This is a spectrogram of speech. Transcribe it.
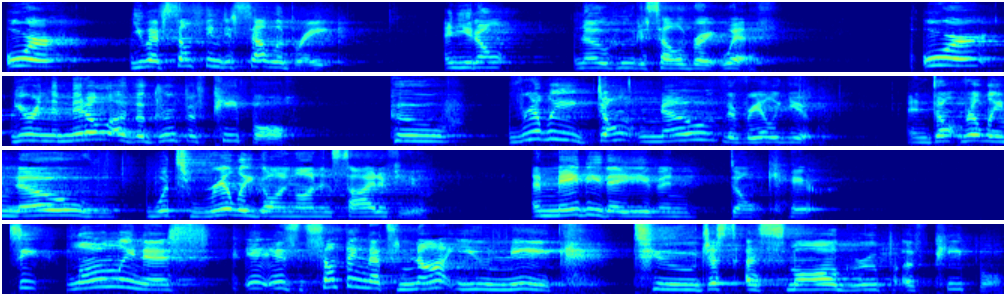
Or you have something to celebrate and you don't know who to celebrate with. Or you're in the middle of a group of people who really don't know the real you and don't really know what's really going on inside of you. And maybe they even don't care. See, loneliness is something that's not unique to just a small group of people.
